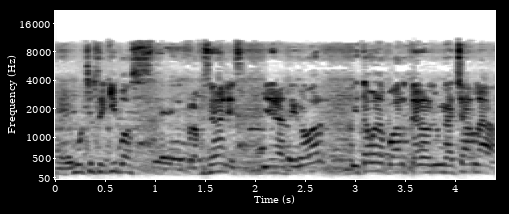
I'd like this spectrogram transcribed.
Eh, muchos equipos eh, profesionales vienen a Tecnobar y está bueno poder tener una charla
